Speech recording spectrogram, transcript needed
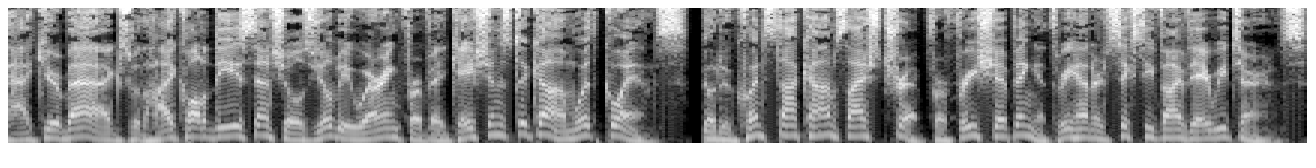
Pack your bags with high-quality essentials you'll be wearing for vacations to come with Quince. Go to quince.com slash trip for free shipping and 365-day returns.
